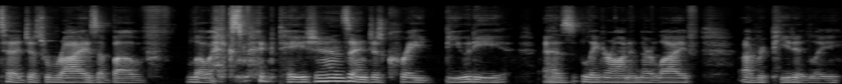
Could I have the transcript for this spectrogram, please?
to just rise above low expectations and just create beauty as later on in their life uh, repeatedly.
